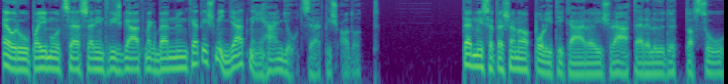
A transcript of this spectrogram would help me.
Európai módszer szerint vizsgált meg bennünket, és mindjárt néhány gyógyszert is adott. Természetesen a politikára is ráterelődött a szó,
